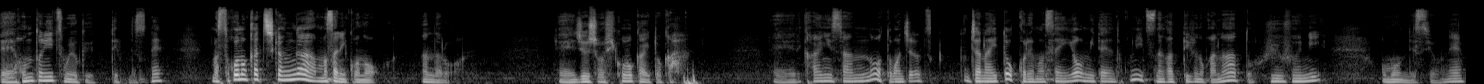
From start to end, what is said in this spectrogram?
えー、本当にいつもよく言ってるんですね。まあ、そこの価値観がまさにこの、なんだろう、えー、住所非公開とか、えー、会員さんの友達じゃないと来れませんよ、みたいなとこにつながっているのかな、というふうに思うんですよね。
